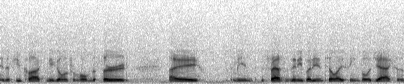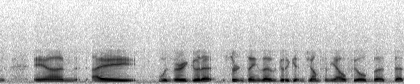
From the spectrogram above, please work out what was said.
and if you clocked me going from home to third, I I mean, as fast as anybody until I seen Bo Jackson, and I was very good at certain things. I was good at getting jumps in the outfield, but that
